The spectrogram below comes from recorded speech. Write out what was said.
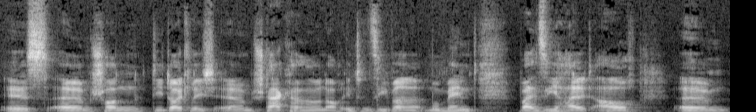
ist ähm, schon die deutlich ähm, stärkere und auch intensivere Moment, weil sie halt auch ähm,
